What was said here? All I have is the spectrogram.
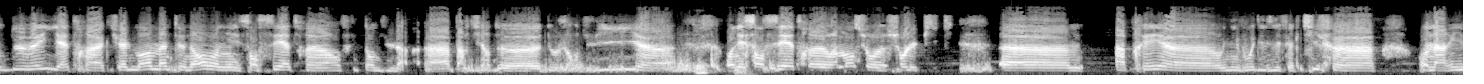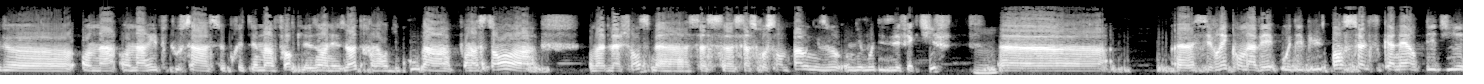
qu'on devait y être actuellement. Maintenant, on est censé être euh, en flux tendu là. À partir d'aujourd'hui, on est censé être vraiment sur sur le pic. Après, euh, au niveau des effectifs, euh, on arrive, euh, on a, on arrive tous à se prêter main forte les uns les autres. Alors du coup, ben, pour l'instant, on a de la chance, mais ça, ça, ça, se ressent pas au niveau, au niveau des effectifs. Mhm. Euh, c'est vrai qu'on avait au début un seul scanner dédié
